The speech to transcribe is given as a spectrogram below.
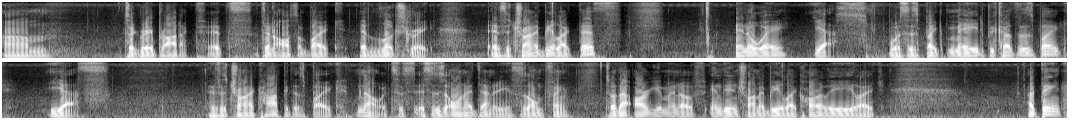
Um, it's a great product. It's it's an awesome bike. It looks great. Is it trying to be like this? In a way, yes. Was this bike made because of this bike? Yes. Is it trying to copy this bike? No, it's his, it's his own identity. It's his own thing. So that argument of Indian trying to be like Harley, like I think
